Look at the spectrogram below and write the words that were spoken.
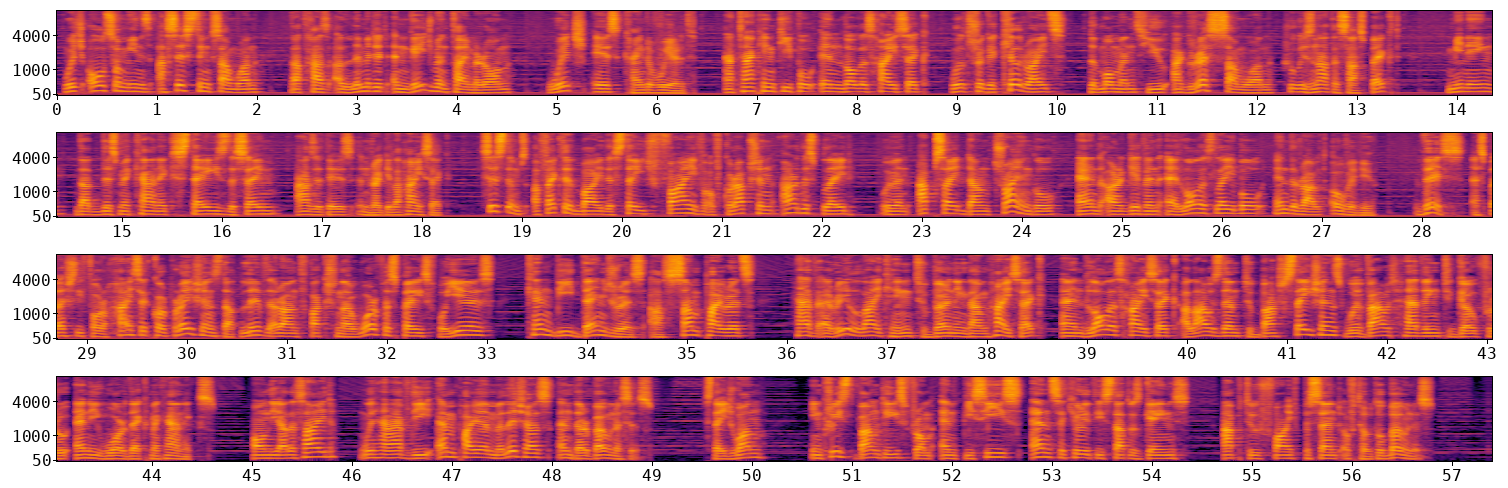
which also means assisting someone that has a limited engagement timer on, which is kind of weird attacking people in lawless highsec will trigger kill rights the moment you aggress someone who is not a suspect, meaning that this mechanic stays the same as it is in regular highsec. Systems affected by the stage 5 of corruption are displayed with an upside down triangle and are given a lawless label in the route overview. This, especially for highsec corporations that lived around factional warfare space for years, can be dangerous as some pirates have a real liking to burning down HiSec, and Lawless HiSec allows them to bash stations without having to go through any war dec mechanics. On the other side, we have the Empire Militias and their bonuses. Stage 1 Increased bounties from NPCs and security status gains up to 5% of total bonus.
